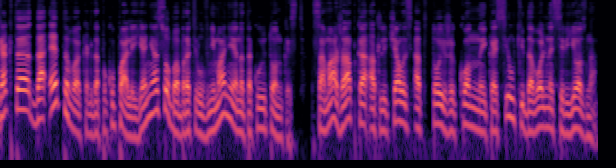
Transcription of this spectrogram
Как-то до этого, когда покупали, я не особо обратил внимание на такую тонкость. Сама жатка отличалась от той же конной косилки довольно серьезно.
